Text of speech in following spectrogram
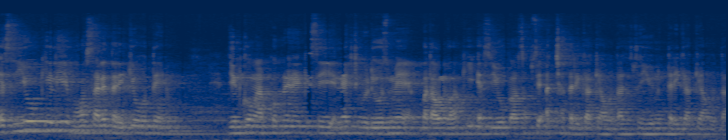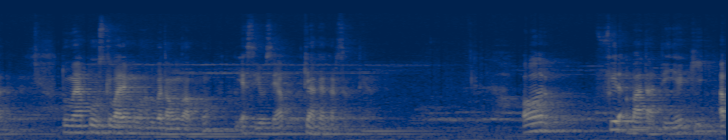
एस के लिए बहुत सारे तरीके होते हैं, जिनको मैं आपको अपने किसी नेक्स्ट वीडियोज़ में बताऊँगा कि एस का सबसे अच्छा तरीका क्या होता है, सबसे यूनिक तरीका क्या होता है। तो मैं आपको उसके बारे में वहाँ पे बताऊँगा आपको कि एस से आप क्या क्या कर सकते हैं। और फिर बात आती है कि अब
